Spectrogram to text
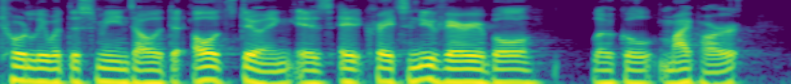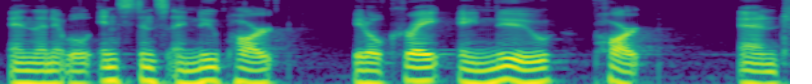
totally what this means. All, it, all it's doing is it creates a new variable, local my part, and then it will instance a new part. It'll create a new part. And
